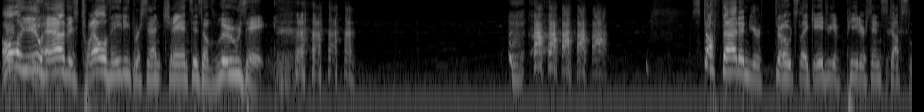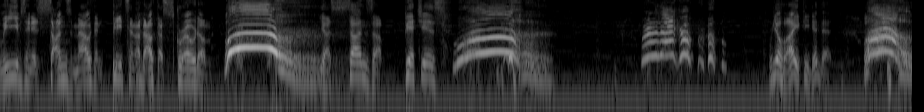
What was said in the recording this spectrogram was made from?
All you have is 12 80% chances of losing. that in your throats like Adrian Peterson stuffs leaves in his son's mouth and beats him about the scrotum. You sons of bitches. Where did that come from? Real life, he did that. Wow!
